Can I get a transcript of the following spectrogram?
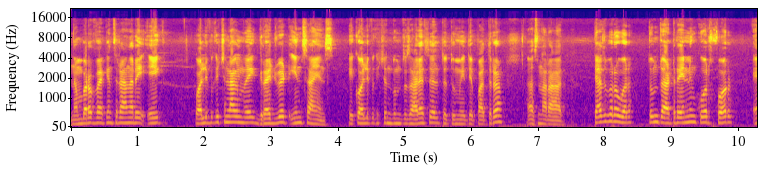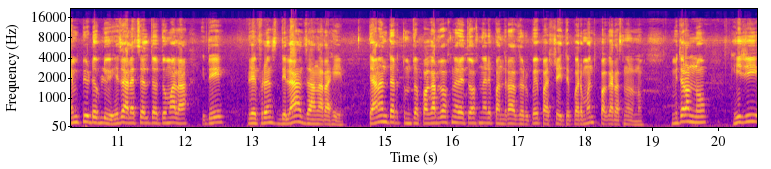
नंबर ऑफ वॅकन्सी राहणार आहे एक. क्वालिफिकेशन लागणार आहे ग्रॅज्युएट इन सायन्स हे क्वालिफिकेशन तुमचं झालं असेल तर तुम्ही इथे पात्र असणार आहात. त्याचबरोबर तुमचा training course for M P W हे झालं असेल तर तुम्हाला इथे प्रेफरन्स दिला जाणार आहे. त्यानंतर तुमचा पगार जो असणार आहे तो असणार आहे पंधरा हजार रुपये. पाचशे इथे पर मंथ पगार असणार मित्रांनो ही जी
